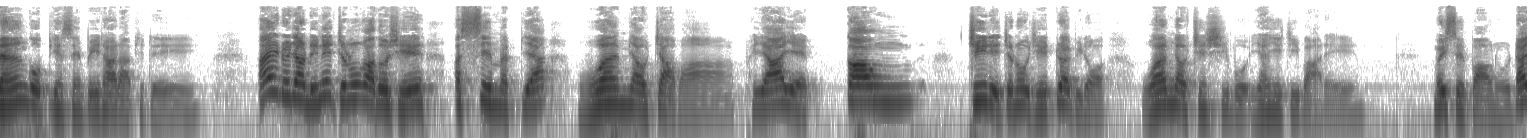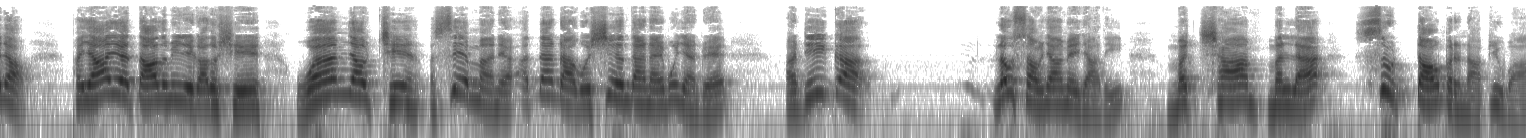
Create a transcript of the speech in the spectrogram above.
လမ်းကိုပြင်ဆင်ပေးထားတာဖြစ်တယ်အဲ့ဒီတော့ကြောင့်ဒီနေ့ကျွန်တော်ကဆိုရှင်အစင်မပြတ်ဝမ်းမြောက်ကြပါဖခင်ရဲ့ကောင်းကြီးတွေကျွန်တော်ရေတွက်ပြီးတော့ဝမ်းမြောက်ခြင်းရှိဖို့ရန်ရည်ကြည့်ပါတယ်မိတ်ဆွေပေါင်းတို့ဒါကြောင့်ဖခင်ရဲ့သားသမီးတွေကဆိုရှင်ဝမ်းမြောက်ခြင်းအစစ်မှန်တဲ့အတ္တတာကိုရှင်သန်နိုင်ဖို့ရန်အတွက် အဓိကလှုပ်ဆောင်ရမယ့်ຢာသည်မချာမလတ်စွတ်တောင်းပရဏာပြုပါ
